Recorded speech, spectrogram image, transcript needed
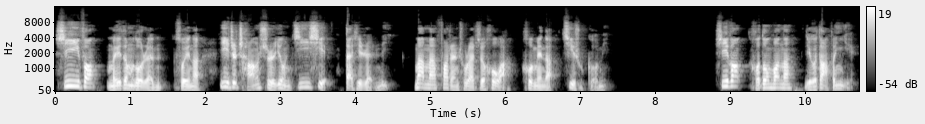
西方没这么多人，所以呢一直尝试用机械代替人力，慢慢发展出来之后啊，后面的技术革命。西方和东方呢有个大分野。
